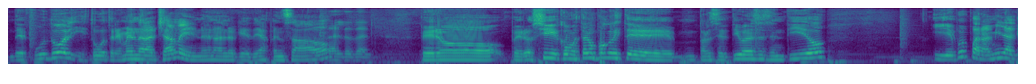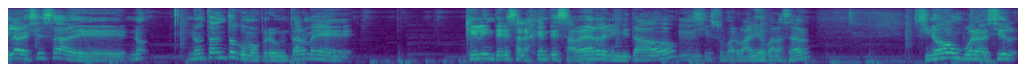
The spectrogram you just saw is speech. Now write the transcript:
de fútbol y estuvo tremenda la charla y no era lo que tenías pensado. Total, total. Pero, pero sí, como estar un poco, viste, perceptivo en ese sentido. Y después para mí la clave es esa de. No, no tanto como preguntarme qué le interesa a la gente saber del invitado, que Mm. sí es súper válido para hacer. Sino, bueno, decir,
